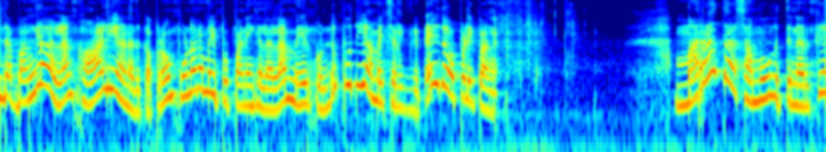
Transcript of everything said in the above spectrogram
இந்த பங்களாலாம் காலியானதுக்கப்புறம் புனரமைப்பு பணிகளெல்லாம் மேற்கொண்டு புதிய அமைச்சர்கள்கிட்ட இதை ஒப்படைப்பாங்க. மராத்தா சமூகத்தினருக்கு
